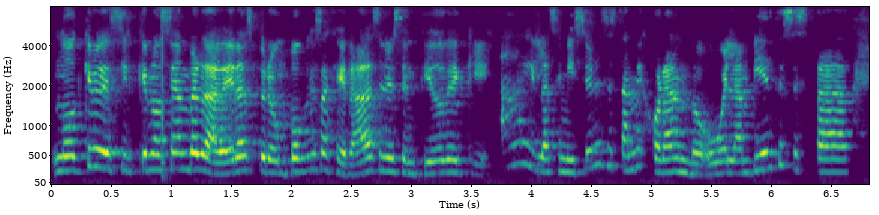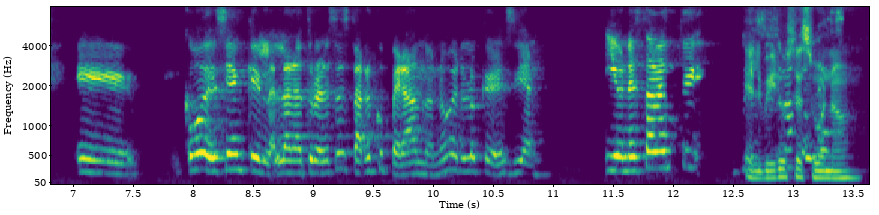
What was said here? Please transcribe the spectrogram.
no quiero decir que no sean verdaderas, pero un poco exageradas en el sentido de que, ay, las emisiones están mejorando o el ambiente se está, eh, como decían, que la, naturaleza se está recuperando, ¿no? Era lo que decían. Y honestamente... El virus es uno.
